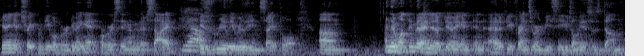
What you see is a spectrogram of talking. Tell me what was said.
hearing it straight from people who are doing it or who are sitting on the other side yeah. is really, really insightful. Um, and then one thing that I ended up doing, and, and, I had a few friends who were in VC who told me this was dumb,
